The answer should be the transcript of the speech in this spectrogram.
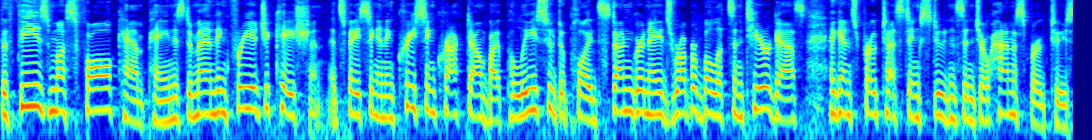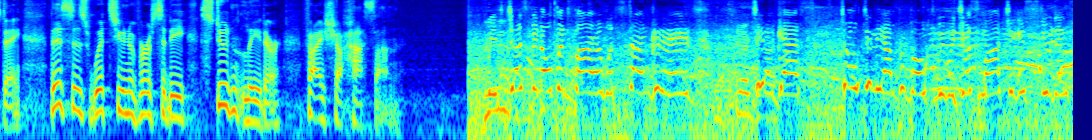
The Fees Must Fall campaign is demanding free education. It's facing an increasing crackdown by police who deployed stun grenades, rubber bullets and tear gas against protesting students in Johannesburg Tuesday. This is Wits University student leader Fasiha Hassan. We've just been tear gas. Totally unprovoked. We were just marching as students.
